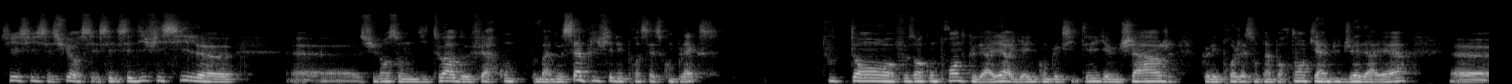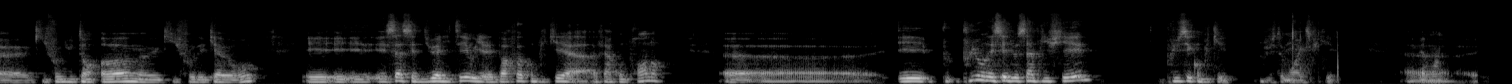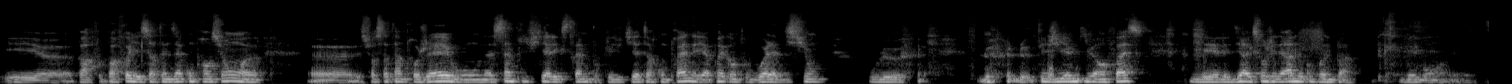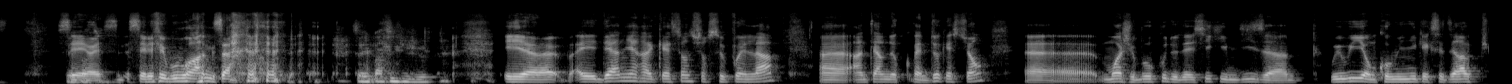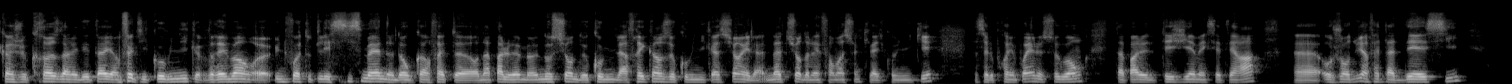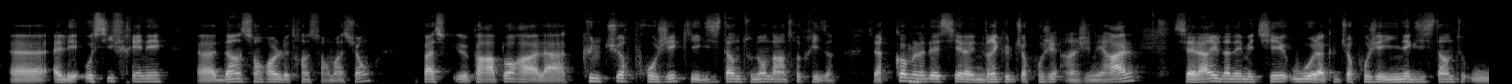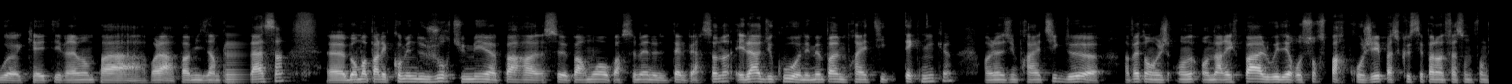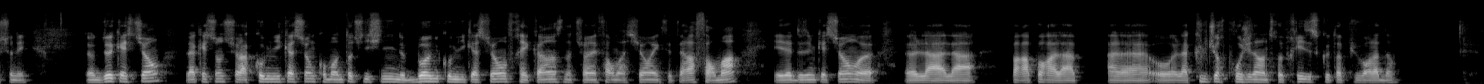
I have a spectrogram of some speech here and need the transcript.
Si, si, c'est sûr. C'est difficile, euh, euh, suivant son auditoire, de, faire bah, de simplifier des process complexes tout en faisant comprendre que derrière, il y a une complexité, il y a une charge, que les projets sont importants, qu'il y a un budget derrière, euh, qu'il faut du temps homme, qu'il faut des cas euros. Et, ça, cette dualité où il est parfois compliqué à, faire comprendre. et plus on essaie de simplifier, plus c'est compliqué, justement, à expliquer. Euh, et euh, parfois, parfois, il y a certaines incompréhensions euh, sur certains projets où on a simplifié à l'extrême pour que les utilisateurs comprennent. Et après, quand on voit l'addition ou le, TJM qui va en face, les, les directions générales ne comprennent pas. Mais bon, c'est l'effet boomerang, ça. ça fait partie du jeu. Et, euh, et dernière question sur ce point-là, euh, en termes de enfin, deux questions. Euh, moi, j'ai beaucoup de DSI qui me disent oui, oui, on communique, etc. Puis quand je creuse dans les détails, en fait, ils communiquent vraiment une fois toutes les six semaines. Donc, en fait, on n'a pas la même notion de la fréquence de communication et la nature de l'information qui va être communiquée. Ça, c'est le premier point. le second, tu as parlé de TJM, etc. Aujourd'hui, en fait, la DSI, elle est aussi freinée euh, dans son rôle de transformation parce que, par rapport à la culture projet qui est existante ou non dans l'entreprise. C'est-à-dire, comme la mm. DSI, elle a une vraie culture projet en général, si elle arrive dans des métiers où la culture projet est inexistante ou euh, qui a été vraiment pas, voilà, pas mise en place, ben, on va parler combien de jours tu mets par, par mois ou par semaine de telle personne. Et là, du coup, on n'est même pas dans une problématique technique, on est dans une problématique de, en fait, on n'arrive pas à louer des ressources par projet parce que ce n'est pas notre façon de fonctionner. Donc, deux questions. La question sur la communication, comment toi tu définis une bonne communication, fréquence, nature d'information, etc., format. Et la deuxième question, euh, euh, par rapport à la, culture projet dans l'entreprise, ce que tu as pu voir là-dedans?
